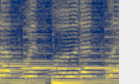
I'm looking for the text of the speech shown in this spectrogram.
up with wood and clay.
